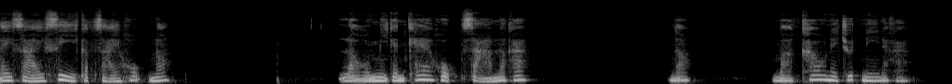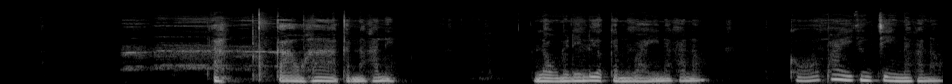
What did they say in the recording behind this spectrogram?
ในสายสี่กับสายหกเนาะ เรามีกันแค่หกสามนะคะ เนาะ มาเข้าในชุดนี้นะคะอะเก้าห้ากันนะคะนี่ เราไม่ได้เลือกกันไว้นะคะเนาะ ขออภัยจริง ๆ นะคะเนาะ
